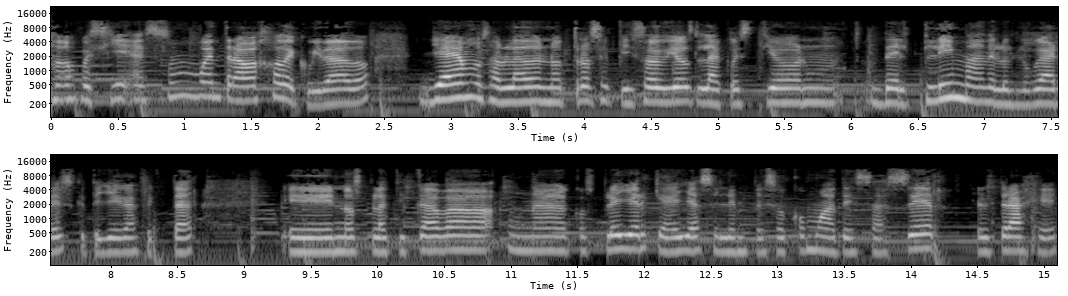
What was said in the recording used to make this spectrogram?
pues sí, es un buen trabajo de cuidado. Ya hemos hablado en otros episodios la cuestión del clima de los lugares que te llega a afectar eh, nos platicaba una cosplayer que a ella se le empezó como a deshacer el traje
